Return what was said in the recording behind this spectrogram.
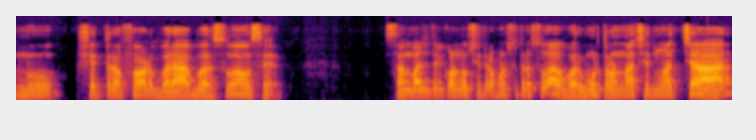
નું ક્ષેત્રફળ બરાબર શું આવશે? સંબાજુ ત્રિકોણનું ક્ષેત્રફળ સૂત્ર શું આવે? વર્ગમૂળ ત્રણના છેદમાં ચાર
